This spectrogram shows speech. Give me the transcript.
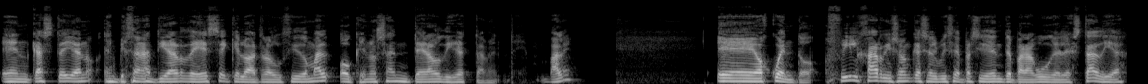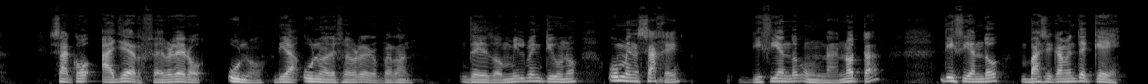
en castellano empiezan a tirar de ese que lo ha traducido mal o que no se ha enterado directamente, ¿vale? Eh, os cuento, Phil Harrison, que es el vicepresidente para Google Stadia, sacó ayer, febrero 1, día 1 de febrero, perdón, de 2021, un mensaje diciendo, una nota, diciendo básicamente que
